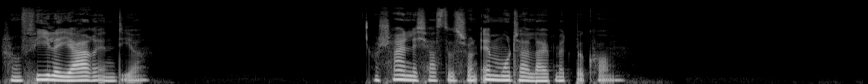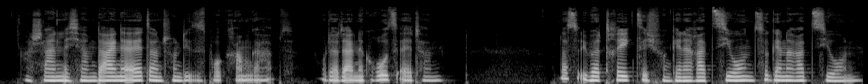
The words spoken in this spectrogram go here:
schon viele Jahre in dir. Wahrscheinlich hast du es schon im Mutterleib mitbekommen. Wahrscheinlich haben deine Eltern schon dieses Programm gehabt oder deine Großeltern. Das überträgt sich von Generation zu Generation.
